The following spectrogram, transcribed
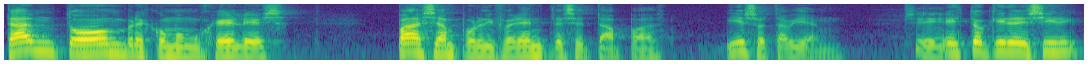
Tanto hombres como mujeres pasan por diferentes etapas y eso está bien. Sí. Esto quiere decir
